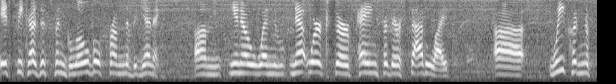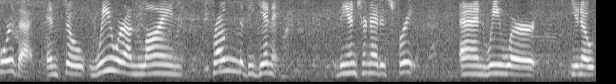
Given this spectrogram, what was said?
It's because it's been global from the beginning. Um, you know, when the networks are paying for their satellites, uh, we couldn't afford that. And so we were online from the beginning. The internet is free. And we were, you know,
